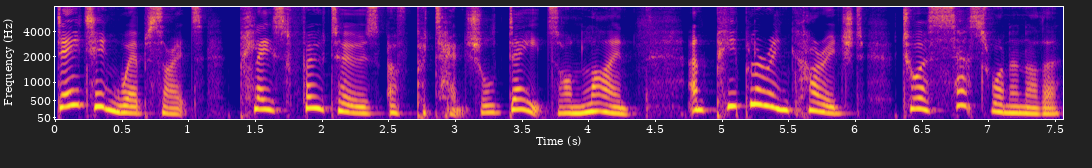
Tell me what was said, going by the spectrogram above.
Dating websites place photos of potential dates online, and people are encouraged to assess one another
